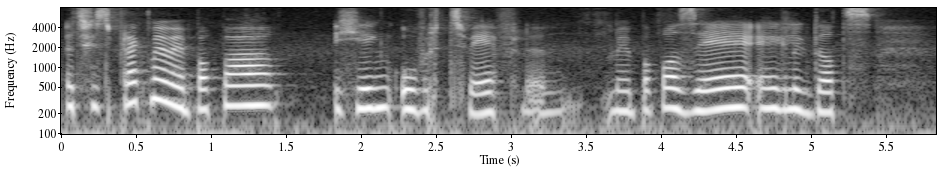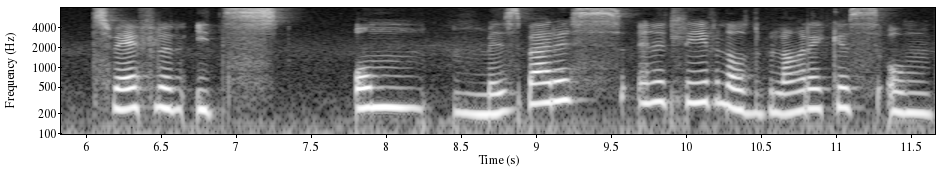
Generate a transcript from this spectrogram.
Het gesprek met mijn papa ging over twijfelen. Mijn papa zei eigenlijk dat twijfelen iets onmisbaar is in het leven. Dat het belangrijk is om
